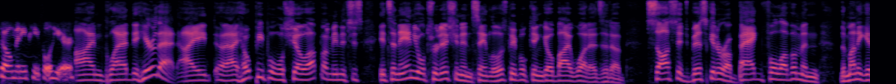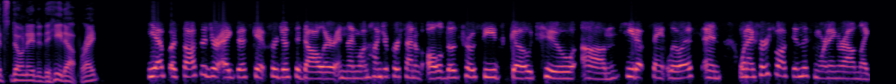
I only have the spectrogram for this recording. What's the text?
so many people here. I'm glad to hear that. I uh, I hope people will show up. I mean, it's just it's an annual tradition in St. Louis. People can go buy what is it a sausage biscuit or a bag full of them, and the money gets donated to Heat Up, right? Yep, a sausage or egg biscuit for just a dollar, and then 100% of all of those proceeds go to um, Heat Up St. Louis. And when I first walked in this morning, around like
